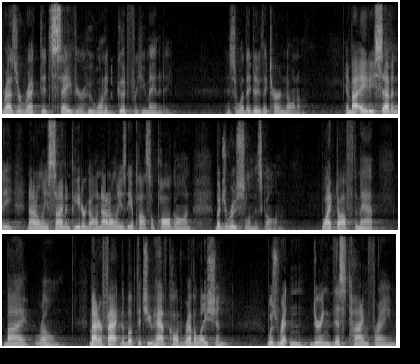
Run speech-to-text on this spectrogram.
resurrected Savior who wanted good for humanity. And so what they do? They turned on him. And by AD 70, not only is Simon Peter gone, not only is the Apostle Paul gone, but Jerusalem is gone, wiped off the map by Rome. Matter of fact, the book that you have called Revelation was written during this time frame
